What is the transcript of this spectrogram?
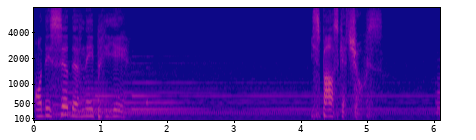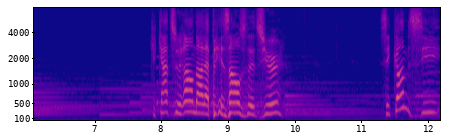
on décide de venir prier. Il se passe quelque chose. Que quand tu rentres dans la présence de Dieu, c'est comme si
